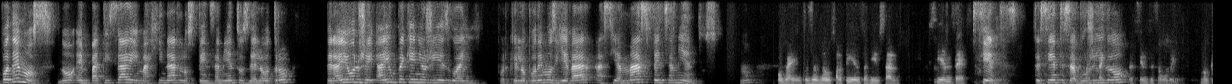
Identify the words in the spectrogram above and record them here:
podemos ¿no? empatizar e imaginar los pensamientos del otro, pero hay un, hay un pequeño riesgo ahí, porque lo podemos llevar hacia más pensamientos. ¿no? Ok, entonces no usar piensas y usar sientes. Sientes, te sientes aburrido. Te sientes aburrido. Ok.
